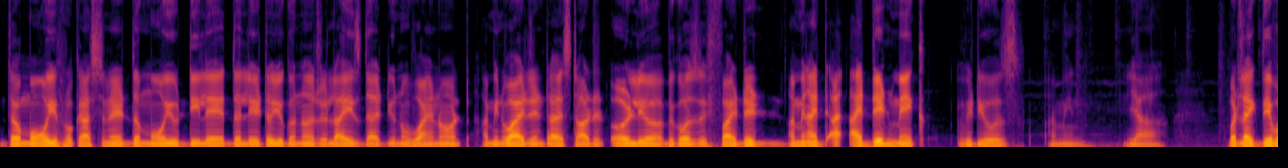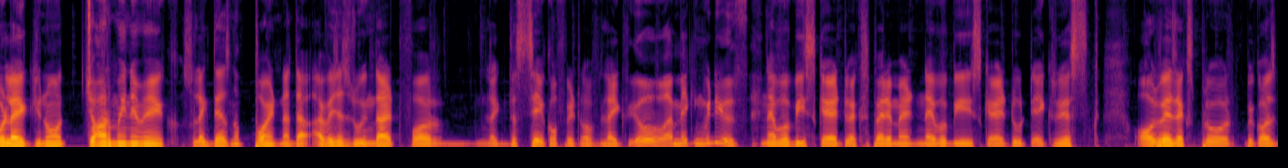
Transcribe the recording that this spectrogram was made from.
The more you procrastinate the more you delay the later you're gonna realize that you know why not? I mean why didn't i start it earlier? Because if i did i mean i i, I did make videos i mean yeah. But like they were like you know char mahine make so like there's no point na? That i was just doing that for like the sake of it of like oh i'm making videos. Never be scared to experiment never be scared to take risks always explore because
